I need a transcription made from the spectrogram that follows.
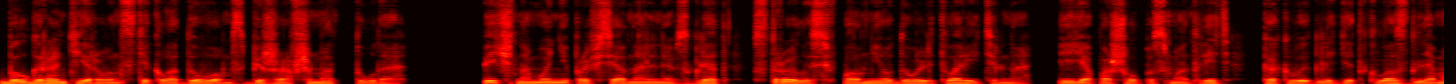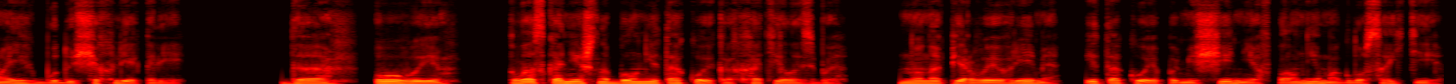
был гарантирован стеклодувом, сбежавшим оттуда. Печь, на мой непрофессиональный взгляд, строилась вполне удовлетворительно, и я пошел посмотреть, как выглядит класс для моих будущих лекарей. Да, увы, класс, конечно, был не такой, как хотелось бы, но на первое время и такое помещение вполне могло сойти.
